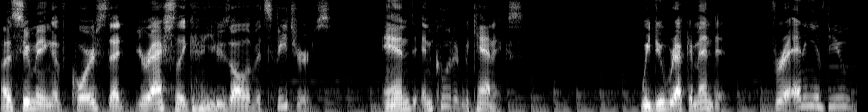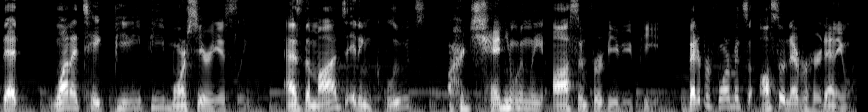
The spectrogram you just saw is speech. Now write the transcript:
Assuming, of course, that you're actually going to use all of its features and included mechanics. We do recommend it for any of you that want to take PvP more seriously, as the mods it includes are genuinely awesome for PvP. Better performance also never hurt anyone.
